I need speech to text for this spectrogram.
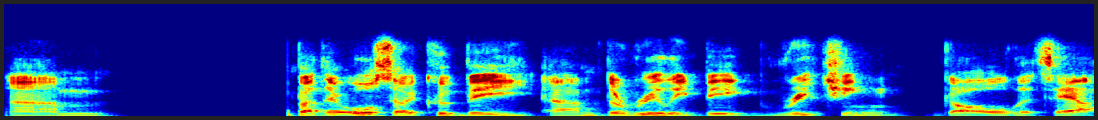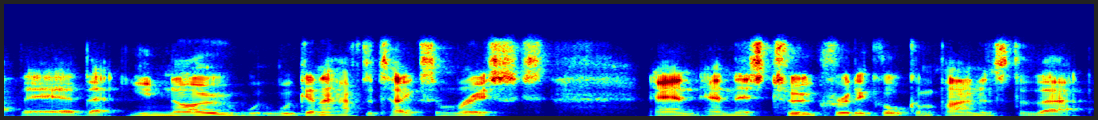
Um, but there also could be um, the really big reaching goal that's out there that you know we're going to have to take some risks and and there's two critical components to that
